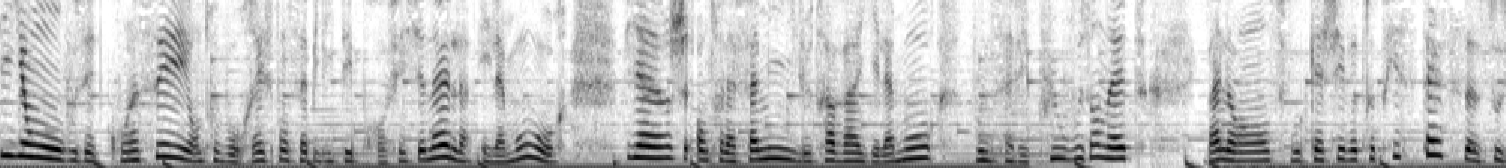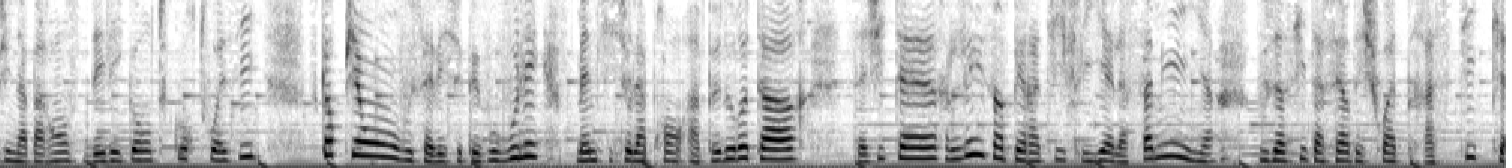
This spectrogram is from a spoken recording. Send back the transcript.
Lion, vous êtes coincé entre vos responsabilités professionnelles et l'amour. Vierge, entre la famille, le travail, et l'amour, vous ne savez plus où vous en êtes. Balance, vous cachez votre tristesse sous une apparence d'élégante courtoisie. Scorpion, vous savez ce que vous voulez, même si cela prend un peu de retard. Sagittaire, les impératifs liés à la famille vous incitent à faire des choix drastiques.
